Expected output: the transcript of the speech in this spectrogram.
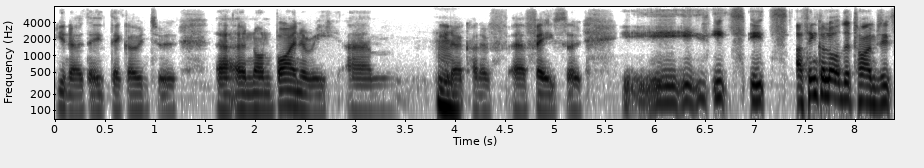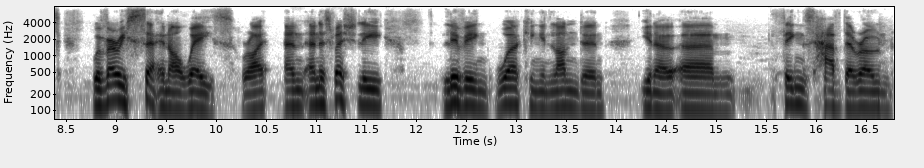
you know they they go into a non-binary um, you hmm. know kind of uh, phase so it's it's i think a lot of the times it's we're very set in our ways right and and especially living working in london you know um, things have their own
